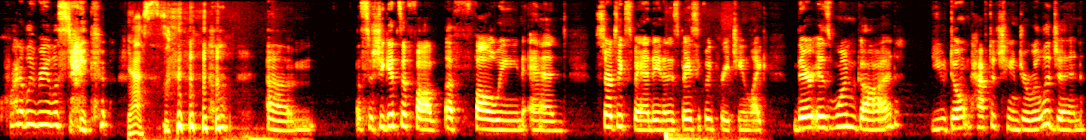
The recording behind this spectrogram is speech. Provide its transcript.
incredibly realistic. Yes. um, so she gets a, fo- a following and starts expanding, and is basically preaching like there is one God. You don't have to change your religion,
